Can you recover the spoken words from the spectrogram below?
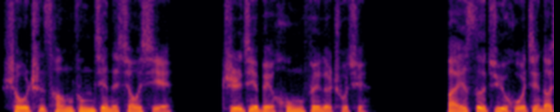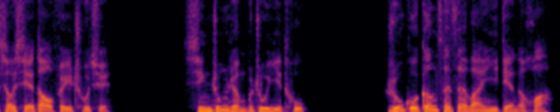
手持藏风剑的萧邪直接被轰飞了出去。白色巨虎见到萧邪倒飞出去，心中忍不住一突。如果刚才再晚一点的话，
